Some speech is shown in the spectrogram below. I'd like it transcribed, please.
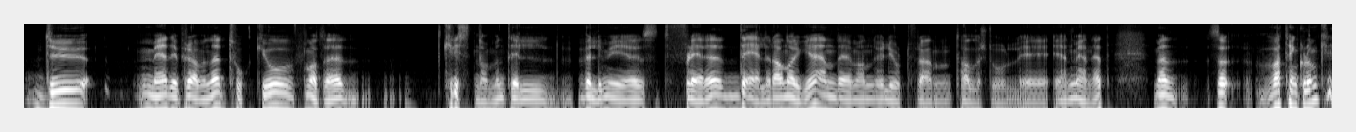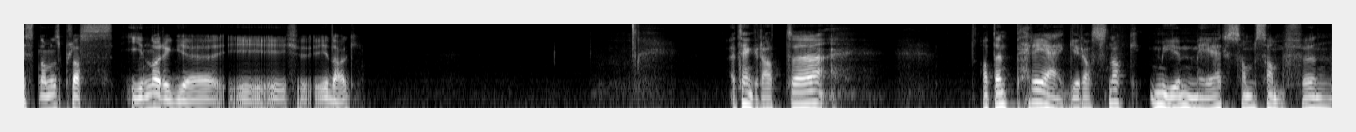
Du, med de programmene, tok jo på en måte kristendommen til veldig mye flere deler av Norge enn det man ville gjort fra en talerstol i, i en menighet. Men så, hva tenker du om kristendommens plass i Norge i, i, i dag? Jeg tenker at, eh, at den preger oss nok mye mer som samfunn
